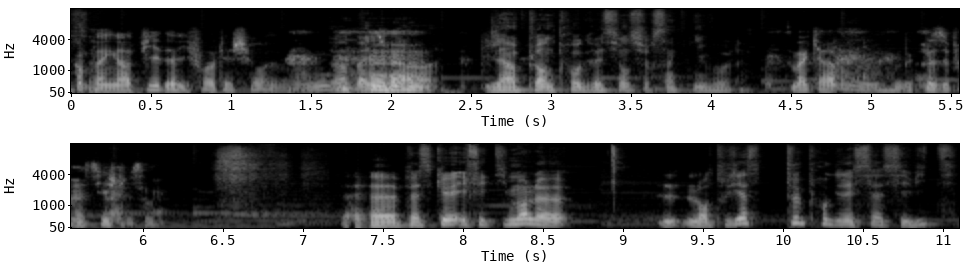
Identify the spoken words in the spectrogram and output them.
Campagne rapide, il faut réfléchir au move. Ah bah, il, a un, il a un plan de progression sur 5 niveaux là. Bah carrément, de classe de prestige, tout ça. Euh, parce que effectivement, le- l'enthousiasme peut progresser assez vite.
